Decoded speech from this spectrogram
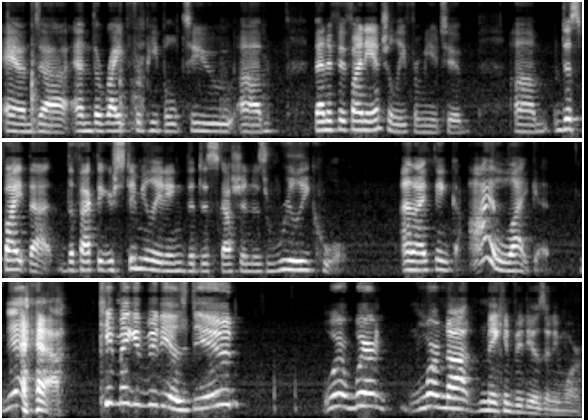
and uh, and the right for people to um, benefit financially from YouTube. Um, despite that, the fact that you're stimulating the discussion is really cool, and I think I like it. Yeah, keep making videos, dude. We're we're we're not making videos anymore.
